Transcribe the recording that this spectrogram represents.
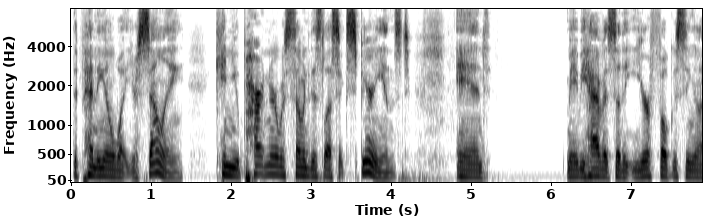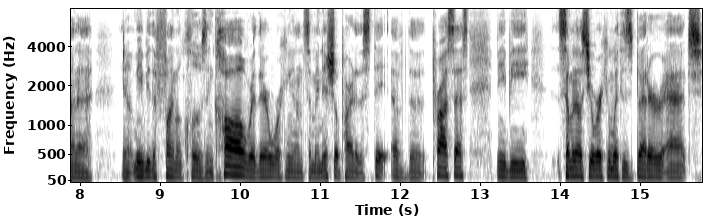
depending on what you're selling, can you partner with somebody that's less experienced and maybe have it so that you're focusing on a you know maybe the final closing call where they're working on some initial part of the state of the process. Maybe someone else you're working with is better at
